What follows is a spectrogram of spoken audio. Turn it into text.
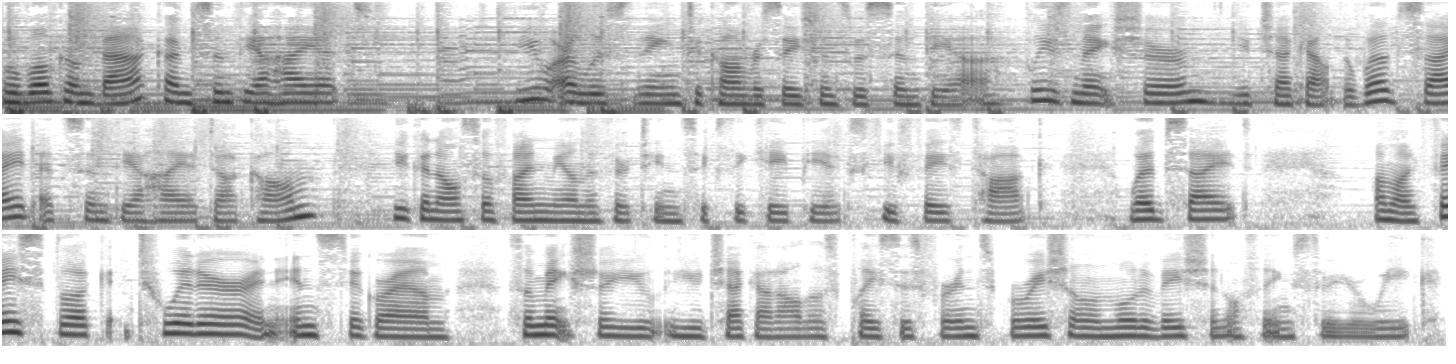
Well, welcome back. I'm Cinthia Hiett. You are listening to Conversations with Cynthia. Please make sure you check out the website at cinthiahiett.com. You can also find me on the 1360 KPXQ Faith Talk website. I'm on Facebook, Twitter, and Instagram. So make sure you, you check out all those places for inspirational and motivational things through your week.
